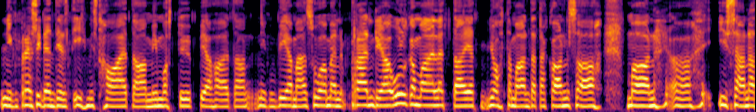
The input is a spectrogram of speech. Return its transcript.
niin kuin presidentilliset ihmistä haetaan, millaista tyyppiä haetaan niin kuin viemään Suomen brändiä ulkomaille tai että johtamaan tätä kansaa maan äh, isänä,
